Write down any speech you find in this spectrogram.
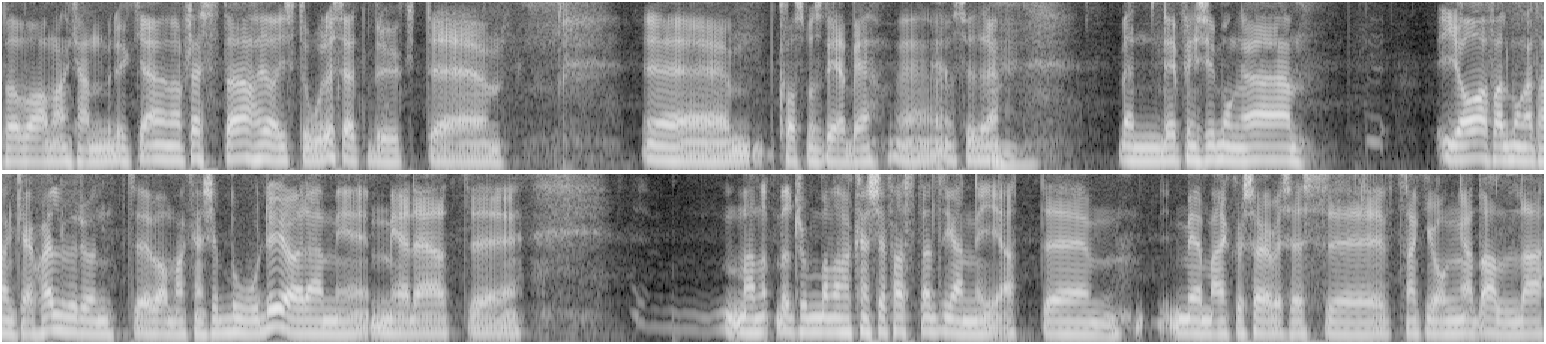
på hva man kan bruke. De fleste har historisk sett brukt eh, eh, DB eh, och. Men det finnes jo mange jeg har i hvert fall mange tanker selv rundt hva man kanskje borde gjøre med, med det. Eh, man, jag tror man har kanske fastnat lite grann i att eh, med microservices eh, tankegång att alla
